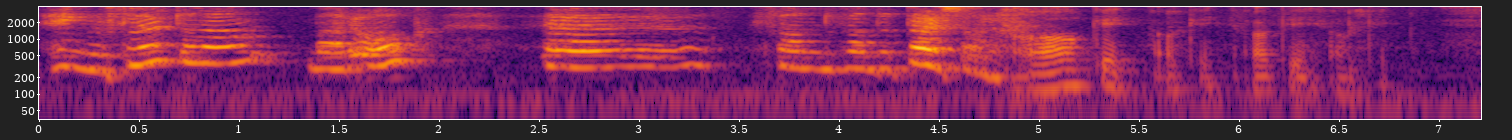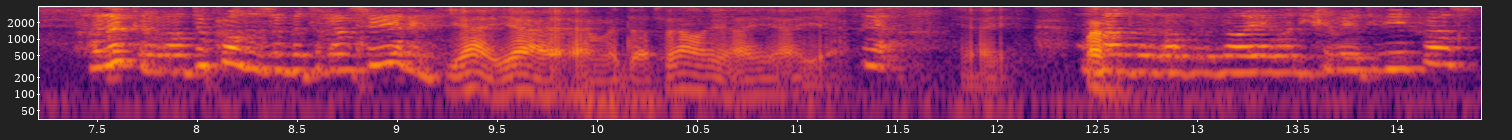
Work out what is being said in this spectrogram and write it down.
hing een sleutel aan, maar ook eh, van, van de thuiszorg. Oh, oké, oké, oké, oké. Gelukkig, want toen konden ze me traceren. Ja, ja, ja, maar dat wel, ja, ja, ja. Ja, ja, ja. want Maar- anders hadden ze nou helemaal niet geweten wie ik was.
